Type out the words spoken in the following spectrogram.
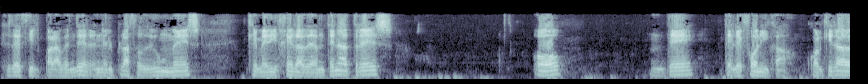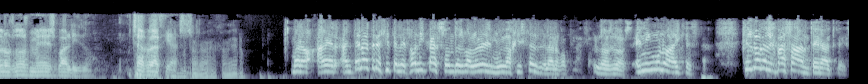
es decir, para vender en el plazo de un mes, que me dijera de Antena 3 o de Telefónica. Cualquiera de los dos me es válido. Muchas gracias. Muchas gracias, caballero. Bueno, a ver, Antena 3 y Telefónica son dos valores muy bajistas de largo plazo, los dos. En ninguno hay que estar. ¿Qué es lo que le pasa a Antena 3?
